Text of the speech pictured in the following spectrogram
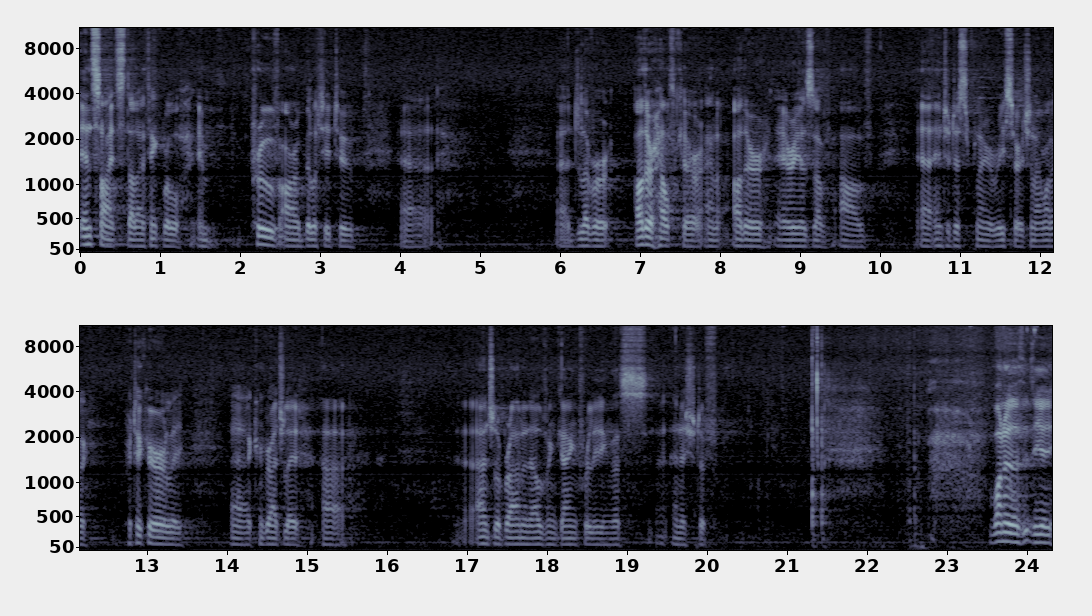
insights that I think will improve our ability to uh, uh, deliver other healthcare and other areas of, of uh, interdisciplinary research. And I want to particularly uh, congratulate uh, Angela Brown and Elvin Geng for leading this initiative. One of the,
